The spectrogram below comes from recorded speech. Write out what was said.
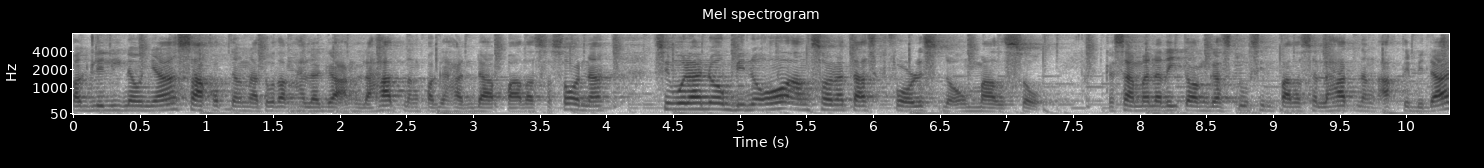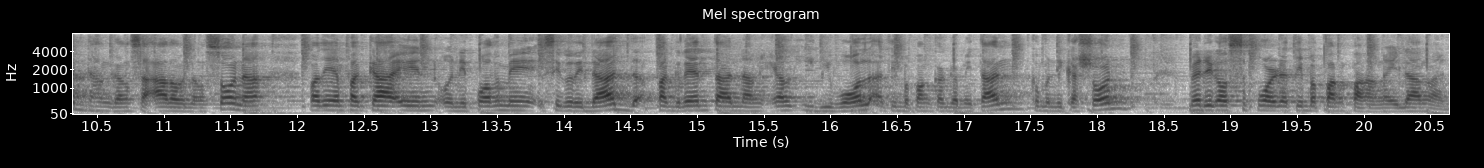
Paglilinaw niya, sakop ng naturang halaga ang lahat ng paghahanda para sa SONA simula noong binuo ang SONA Task Force noong Marso. Kasama na rito ang gastusin para sa lahat ng aktibidad hanggang sa araw ng SONA, pati ang pagkain, uniforme, seguridad, pagrenta ng LED wall at iba pang kagamitan, komunikasyon, medical support at iba pang pangangailangan.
